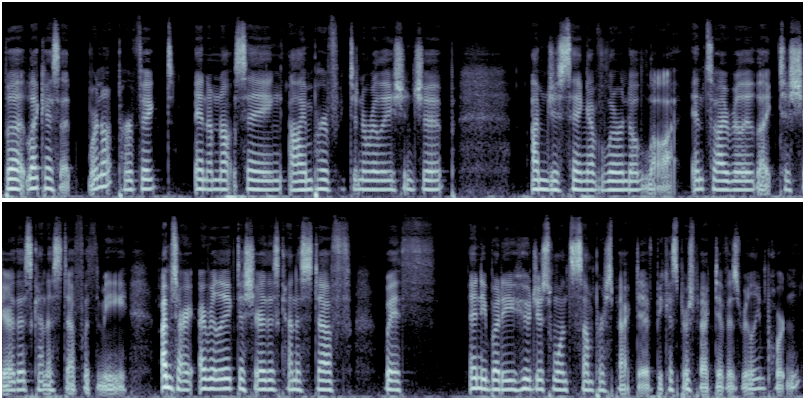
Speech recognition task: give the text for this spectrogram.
But like I said, we're not perfect. And I'm not saying I'm perfect in a relationship. I'm just saying I've learned a lot. And so I really like to share this kind of stuff with me. I'm sorry, I really like to share this kind of stuff with anybody who just wants some perspective because perspective is really important.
